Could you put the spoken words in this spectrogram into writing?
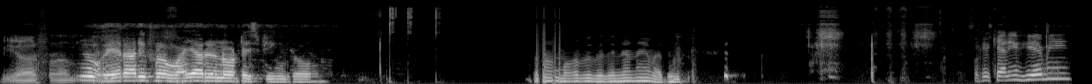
We are from. Where are you from? Why are you not speaking, bro? okay, can you hear me?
